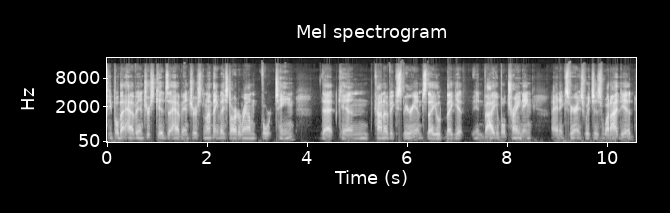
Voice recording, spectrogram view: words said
people that have interest, kids that have interest, and I think they start around 14 that can kind of experience. They they get invaluable training and experience, which is what I did.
